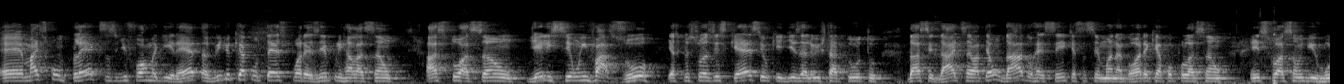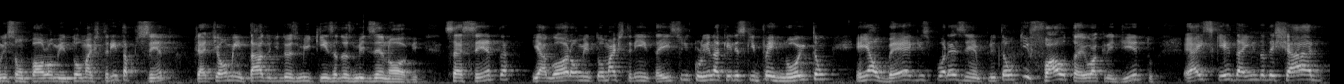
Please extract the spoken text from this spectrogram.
é, mais complexas de forma direta. Vídeo que acontece, por exemplo, em relação à situação de ele ser um invasor e as pessoas esquecem o que diz ali o estatuto da cidade. Saiu até um dado recente essa semana agora que a população em situação de rua em São Paulo aumentou mais 30% já tinha aumentado de 2015 a 2019 60 e agora aumentou mais 30. Isso incluindo aqueles que pernoitam em albergues, por exemplo. Então o que falta, eu acredito, é a esquerda ainda deixar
